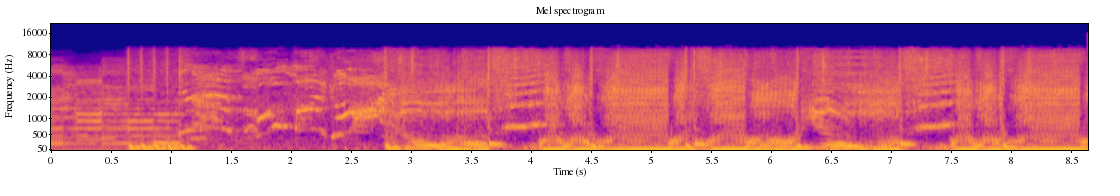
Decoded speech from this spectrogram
Oh.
